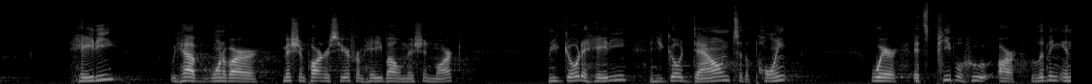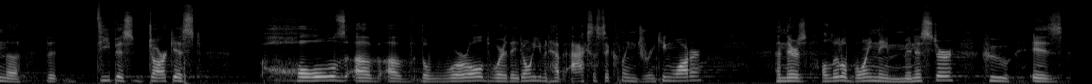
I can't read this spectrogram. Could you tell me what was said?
Haiti, we have one of our mission partners here from Haiti Bible Mission, Mark. When you go to Haiti and you go down to the point where it's people who are living in the, the deepest, darkest, holes of, of the world where they don't even have access to clean drinking water. And there's a little boy named Minister who is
